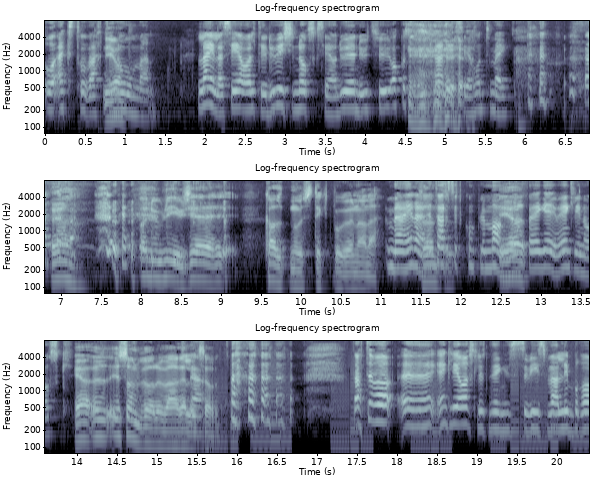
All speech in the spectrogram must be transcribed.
Og ekstroverte Mm. Ja. nordmenn. Leila sier alltid 'du er ikke norsk', sier han. 'Du er en utsu, akkurat som utlending', sier hun til meg. ja. og du blir jo ikke kalt noe stygt av det. Nei, nei, jeg tar det som et kompliment, Ja. for jeg er jo egentlig norsk. Ja, sånn burde det være, liksom. Dette var eh, egentlig avslutningsvis veldig bra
